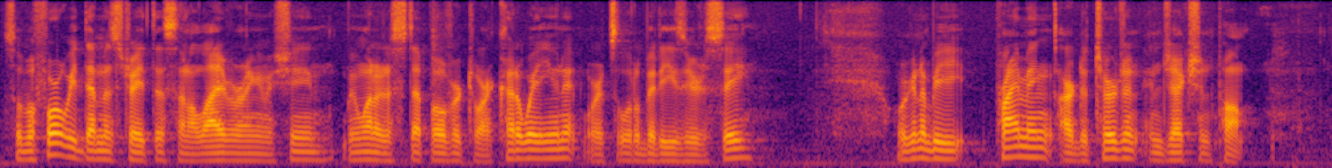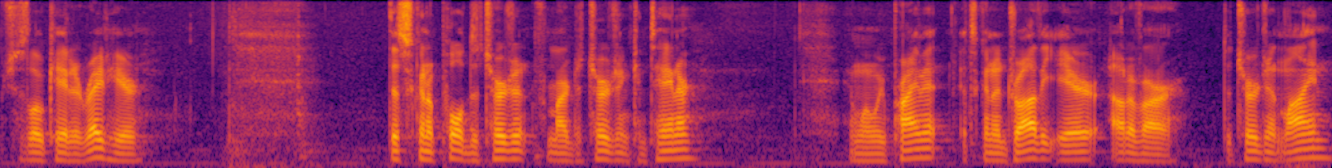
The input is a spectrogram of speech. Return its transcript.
So before we demonstrate this on a live running machine, we wanted to step over to our cutaway unit where it's a little bit easier to see. We're going to be priming our detergent injection pump, which is located right here. This is going to pull detergent from our detergent container. And when we prime it, it's going to draw the air out of our detergent line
